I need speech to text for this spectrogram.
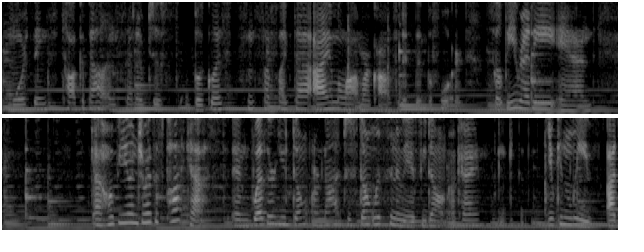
more things to talk about instead of just book lists and stuff like that. I am a lot more confident than before. So be ready and I hope you enjoy this podcast. And whether you don't or not, just don't listen to me if you don't, okay? You can leave. I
